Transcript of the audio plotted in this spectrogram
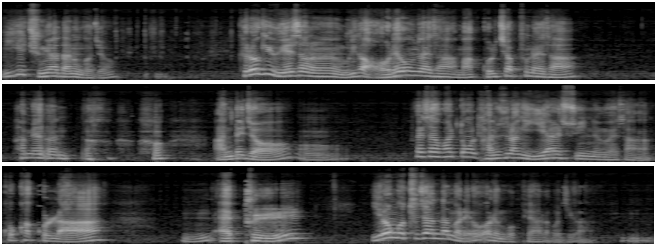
이게 중요하다는 거죠. 그러기 위해서는 우리가 어려운 회사, 막 골치 아픈 회사 하면은 안 되죠. 어. 회사 활동을 단순하게 이해할 수 있는 회사, 코카콜라, 음, 애플 이런 거 투자한단 말이에요. 워렌 버핏 할아버지가. 음.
